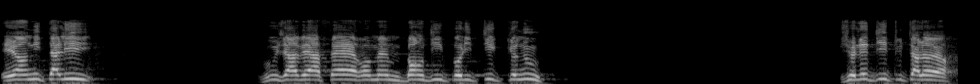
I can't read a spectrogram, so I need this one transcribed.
Et en Italie, vous avez affaire aux mêmes bandits politiques que nous. Je l'ai dit tout à l'heure,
